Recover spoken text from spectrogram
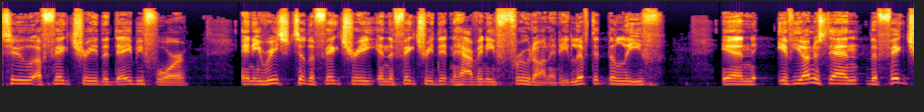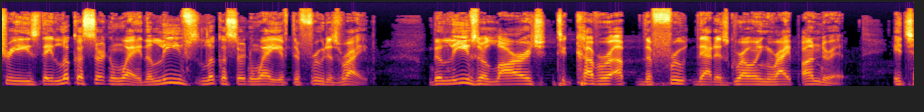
to a fig tree the day before, and he reached to the fig tree, and the fig tree didn't have any fruit on it. He lifted the leaf and if you understand the fig trees, they look a certain way. The leaves look a certain way if the fruit is ripe. The leaves are large to cover up the fruit that is growing ripe under it. It's,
